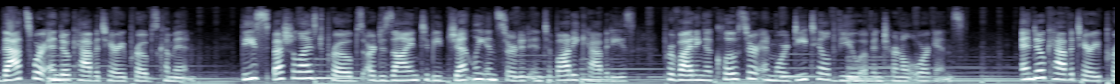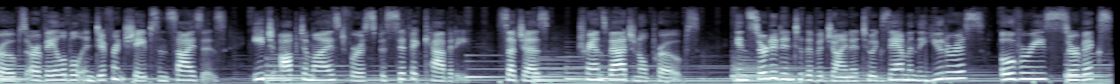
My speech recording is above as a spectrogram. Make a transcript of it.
That's where endocavitary probes come in. These specialized probes are designed to be gently inserted into body cavities, providing a closer and more detailed view of internal organs. Endocavitary probes are available in different shapes and sizes, each optimized for a specific cavity, such as transvaginal probes, inserted into the vagina to examine the uterus, ovaries, cervix,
